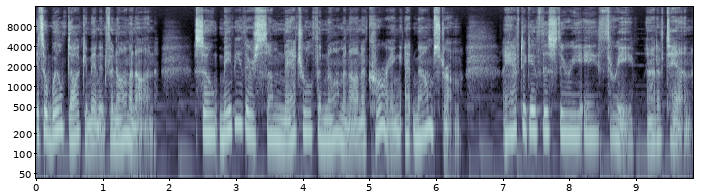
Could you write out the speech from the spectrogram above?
It's a well documented phenomenon. So maybe there's some natural phenomenon occurring at Malmstrom. I have to give this theory a 3 out of 10.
